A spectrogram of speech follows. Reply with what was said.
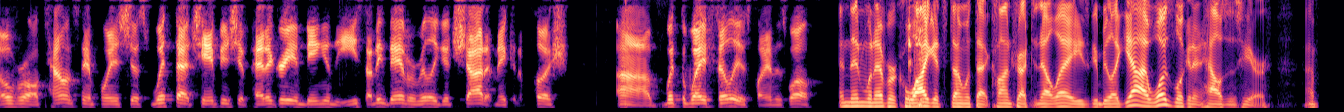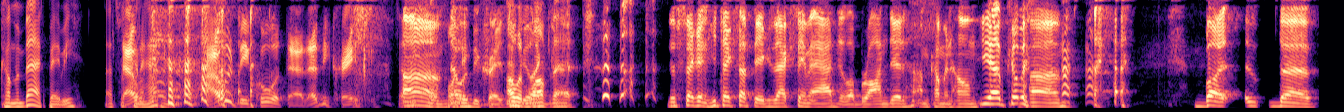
overall talent standpoint. It's just with that championship pedigree and being in the East, I think they have a really good shot at making a push uh, with the way Philly is playing as well. and then whenever Kawhi gets done with that contract in LA, he's gonna be like, "Yeah, I was looking at houses here. I'm coming back, baby. That's what's That gonna happen." I would be cool with that. That'd be crazy. That'd be so Um, that would be crazy. I It'd would be love like, that. the second he takes out the exact same ad that LeBron did, I'm coming home. yeah, I'm coming. Um, but the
